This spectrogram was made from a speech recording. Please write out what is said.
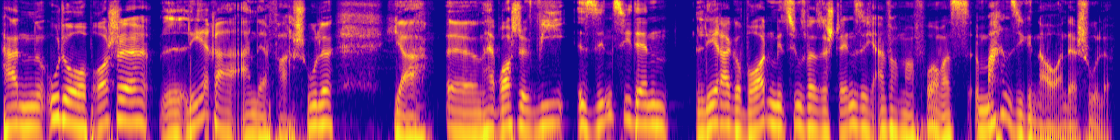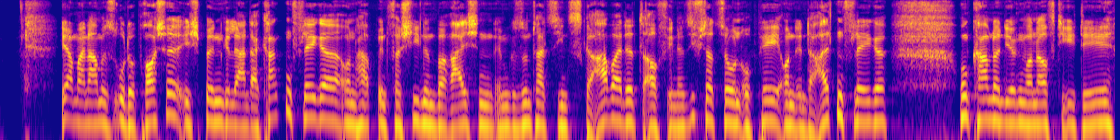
Herrn Udo Brosche, Lehrer an der Fachschule. Ja, äh, Herr Brosche, wie sind Sie denn Lehrer geworden, beziehungsweise stellen Sie sich einfach mal vor, was machen Sie genau an der Schule? Ja, mein Name ist Udo Brosche. Ich bin gelernter Krankenpfleger und habe in verschiedenen Bereichen im Gesundheitsdienst gearbeitet, auf Intensivstationen, OP und in der Altenpflege und kam dann irgendwann auf die Idee,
